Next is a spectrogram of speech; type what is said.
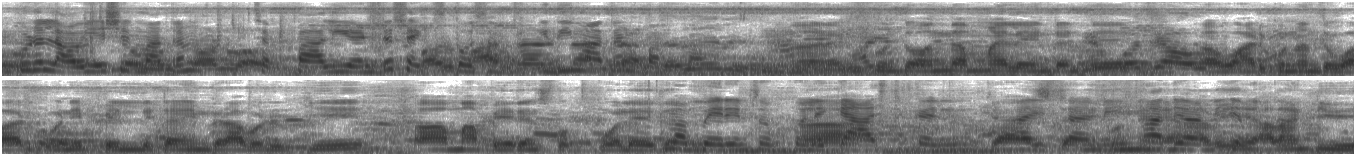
ఇప్పుడు లవ్ చేసేది మాత్రం చెప్పాలి అంటే సెక్స్ కోసం. ఇది మాత్రం కొంతమంది అమ్మాయిలు ఏంటంటే వాడుకున్నంత వాడుకొని పెళ్ళి టైంకి రాబడికి మా పేరెంట్స్ ఒప్పుకోలేదు మా పేరెంట్స్ క్యాస్ట్ అవి అలాంటివి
